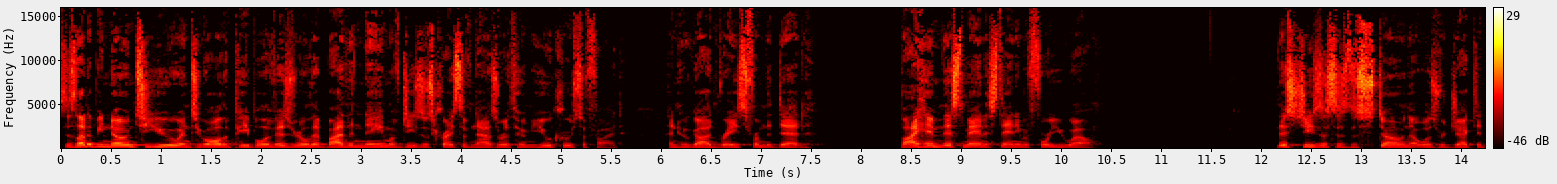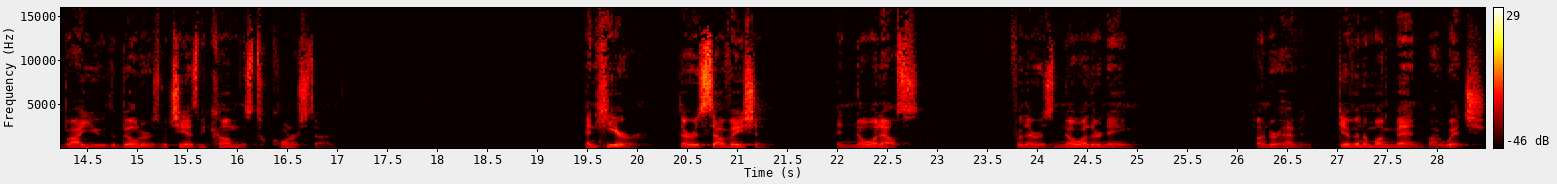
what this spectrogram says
Says, Let it be known to you and to all the people of Israel that by the name of Jesus Christ of Nazareth, whom you crucified and who God raised from the dead, by him this man is standing before you well. This Jesus is the stone that was rejected by you, the builders, which he has become the cornerstone. And here there is salvation and no one else, for there is no other name under heaven given among men by which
